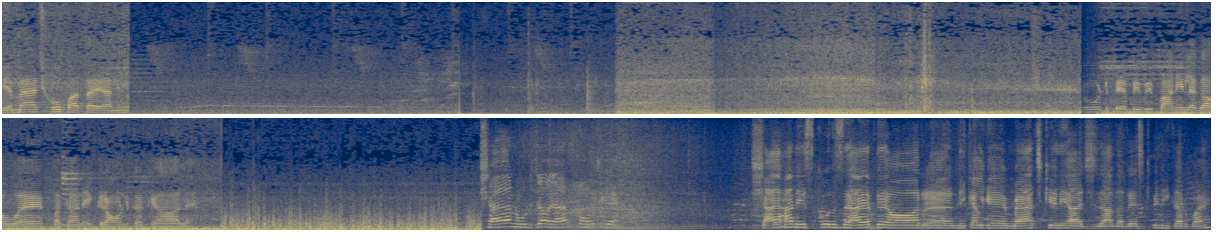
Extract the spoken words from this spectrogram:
ये मैच हो पाता है या नहीं। रोड पे अभी भी पानी लगा हुआ है, पता नहीं ग्राउंड का क्या हाल है। शायान उठ जाओ यार, पहुँच गए। शायान स्कूल से आए थे और निकल गए। मैच के लिए आज ज़्यादा रेस्ट भी नहीं कर पाए।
